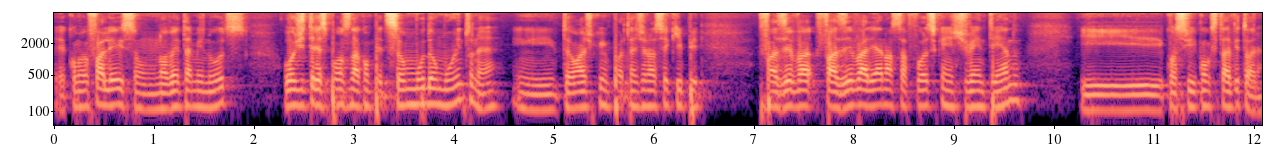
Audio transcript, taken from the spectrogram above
É como eu falei, são 90 minutos. Hoje três pontos na competição mudam muito, né? E, então acho que o importante é a nossa equipe fazer fazer valer a nossa força que a gente vem tendo e conseguir conquistar a vitória.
